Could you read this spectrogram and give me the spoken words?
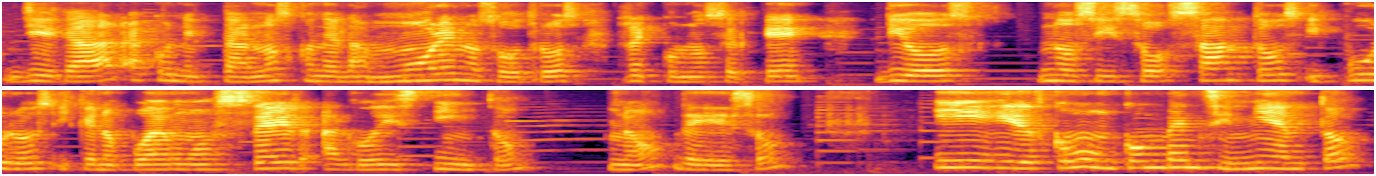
llegar a conectarnos con el amor en nosotros, reconocer que Dios nos hizo santos y puros y que no podemos ser algo distinto, ¿no? De eso. Y es como un convencimiento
